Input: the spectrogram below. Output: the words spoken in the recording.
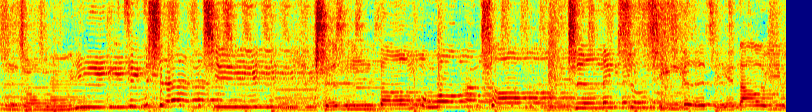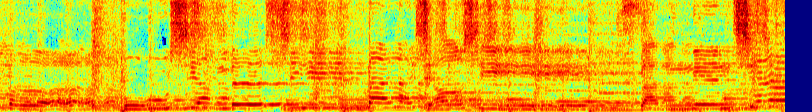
晨钟已经升起，正当我唱着那首情歌，接到一封故乡的信，带来消息，三年前。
